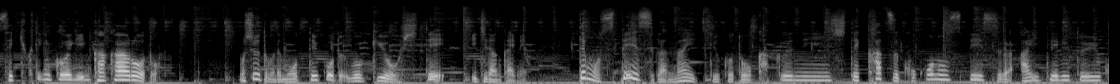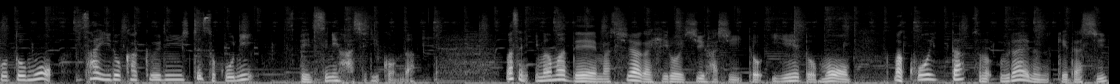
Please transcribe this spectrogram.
積極的に攻撃に関わろうと、もうシュートまで持っていこうと動きをして、1段階目。でもスペースがないということを確認して、かつここのスペースが空いてるということも再度確認してそこにスペースに走り込んだ。まさに今まで、まあ、視野が広い C 橋といえども、まあ、こういったその裏への抜け出し、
